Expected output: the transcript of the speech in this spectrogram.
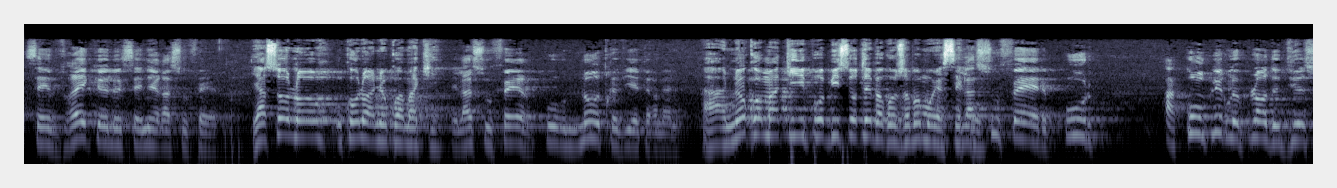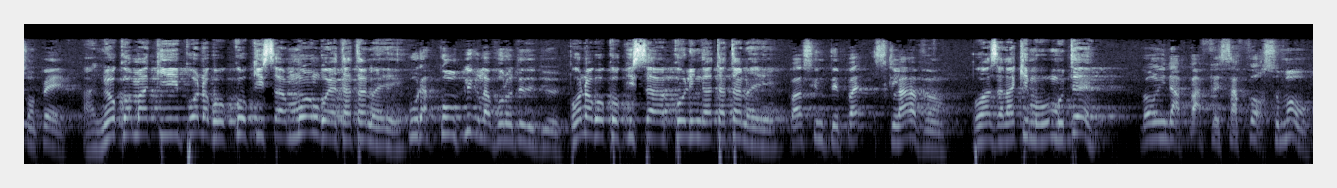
c'est vrai que le Seigneur a souffert. Il a souffert pour notre vie éternelle. Il a souffert pour accomplir le plan de Dieu, son Père. Pour accomplir la volonté de Dieu. Parce qu'il n'était pas esclave, Donc il n'a pas fait ça forcément,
